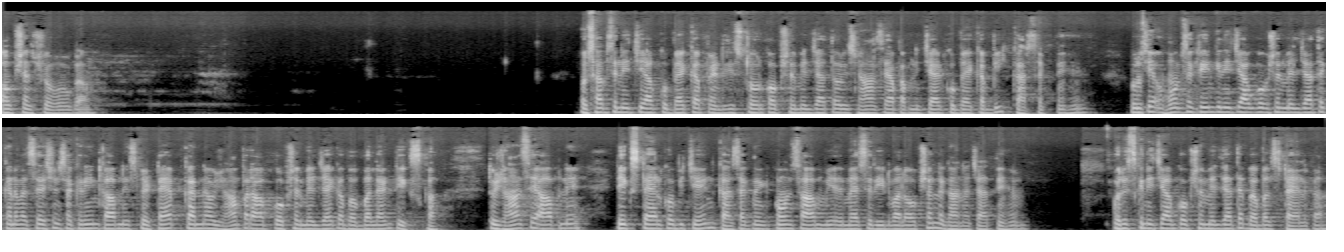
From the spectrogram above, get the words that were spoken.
ऑप्शन शो होगा। और सबसे नीचे आपको बैकअप एंड रिस्टोर का ऑप्शन मिल जाता है और इस यहाँ से आप अपनी चैट को बैकअप भी कर सकते हैं। और उसे होम स्क्रीन के नीचे आपको ऑप्शन मिल जाता है कन्वर्सेशन स्क्रीन का आपने इस पर टैप करना है और यहाँ पर आपको ऑप्शन मिल जाएगा बबल एंड टिक्स का। तो यहाँ से आपने टिक स्टाइल को भी चेंज कर सकते हैं कौन सा आप मैसेज रीड वाला ऑप्शन लगाना चाहते हैं। और इसके नीचे आपको ऑप्शन मिल जाता है बबल स्टाइल का।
